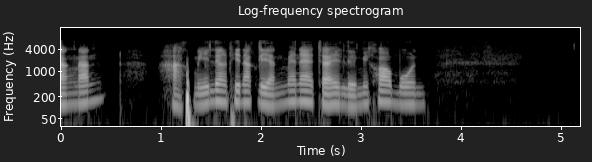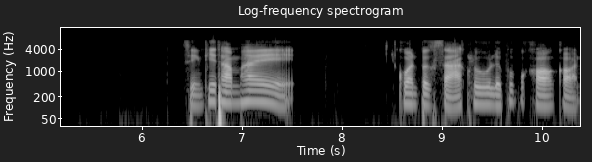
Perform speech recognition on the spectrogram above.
ดังนั้น หากมีเรื่องที่นักเรียนไม่แน่ใจหรือมีข้อมูล สิ่งที่ทำให้ควรปรึกษาครูหรือผู้ปกครองก่อน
